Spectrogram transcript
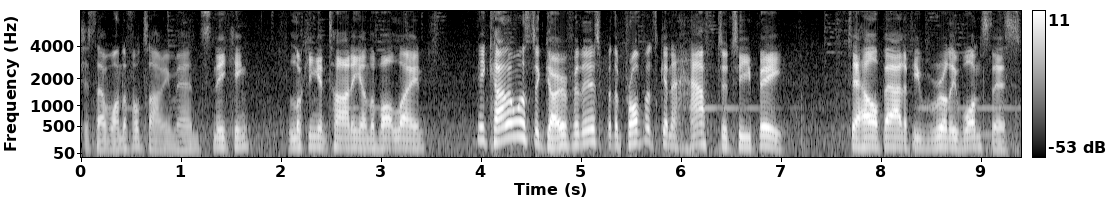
Just that wonderful timing, man. Sneaking, looking at Tiny on the bot lane. He kind of wants to go for this, but the Prophet's going to have to TP to help out if he really wants this.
